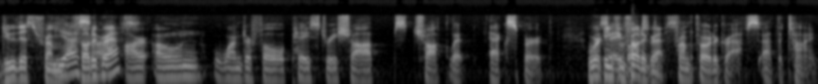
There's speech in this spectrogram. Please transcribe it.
do this from yes, our- photographs? Our, own wonderful pastry shop's chocolate expert. Working from able to- photographs. from photographs at the time,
